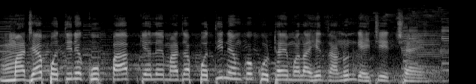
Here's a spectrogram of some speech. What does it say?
माझ्या पतीने खूप पाप केलंय माझा पती नेमकं कुठं आहे मला हे जाणून घ्यायची इच्छा आहे.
